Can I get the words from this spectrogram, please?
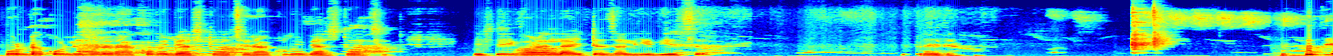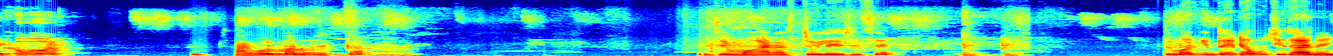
ফোনটা করলে পরে রাখো আমি ব্যস্ত আছি রাখো আমি ব্যস্ত আছি। এসেই ঘরের লাইটটা জ্বালিয়ে দিয়েছে। এই দেখো। খবর? ছাগল মানুষ একটা। যে মহারাজ চলে এসেছে। তোমার কিন্তু এটা উচিত হয় নাই।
